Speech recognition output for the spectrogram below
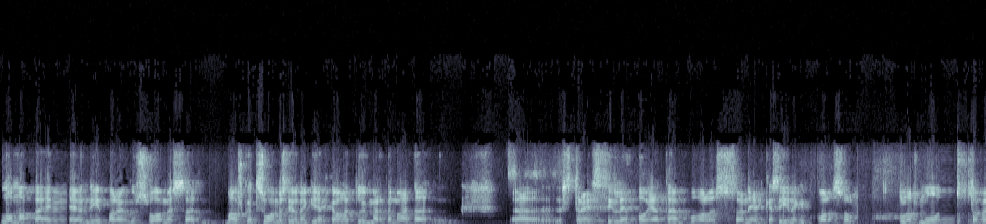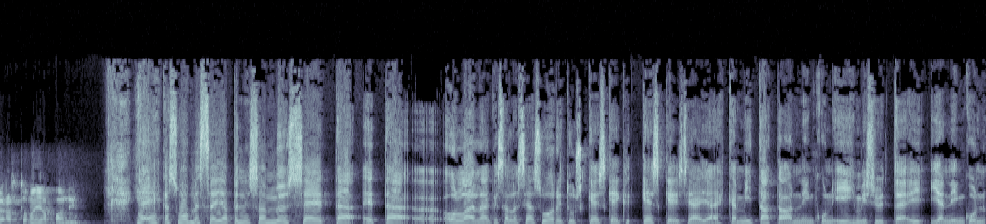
lomapäiviä niin paljon kuin Suomessa. Mä uskon, että Suomessa jotenkin ehkä alettu ymmärtämään tämä stressi, lepo ja tämän puolessa, niin ehkä siinäkin puolessa on tulos muutosta verrattuna Japaniin. Ja ehkä Suomessa ja Japanissa on myös se, että, että ollaan aika sellaisia suorituskeskeisiä ja ehkä mitataan niin kuin ihmisyyttä ja niin kuin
